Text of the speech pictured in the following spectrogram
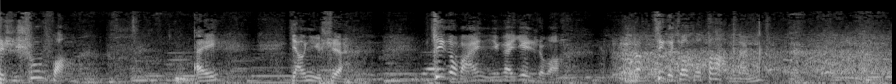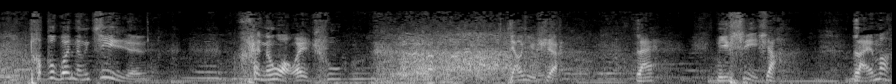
这是书房。哎，杨女士，这个玩意你应该认识吧？这个叫做大门，它不光能进人，还能往外出。杨女士，来，你试一下，来嘛，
